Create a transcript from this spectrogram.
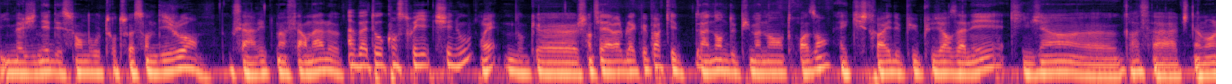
imaginer descendre autour de 70 jours c'est un rythme infernal. Un bateau construit chez nous Oui, donc euh, chantier naval Black Pepper qui est à Nantes depuis maintenant trois ans, avec qui je travaille depuis plusieurs années, qui vient euh, grâce à finalement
